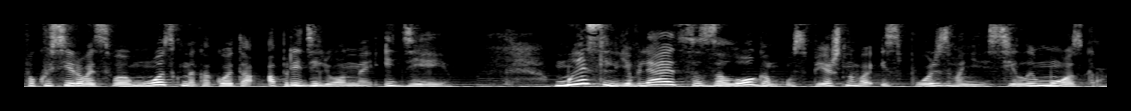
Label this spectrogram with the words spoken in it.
фокусировать свой мозг на какой-то определенной идее. Мысль является залогом успешного использования силы мозга.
